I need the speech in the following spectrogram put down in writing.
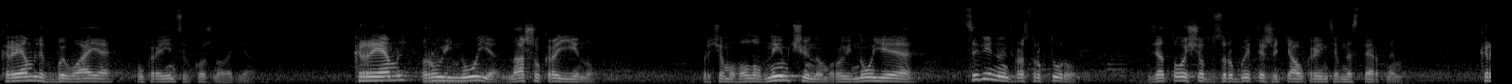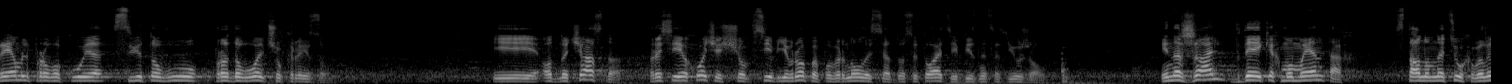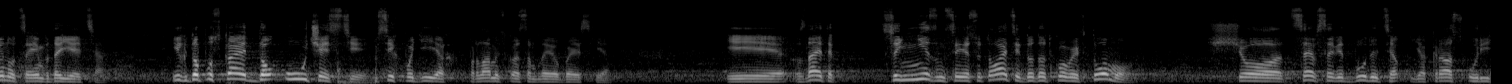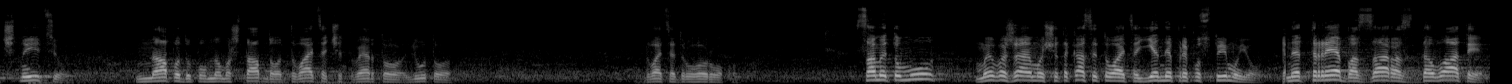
Кремль вбиває українців кожного дня. Кремль руйнує нашу країну. Причому головним чином руйнує цивільну інфраструктуру для того, щоб зробити життя українців нестерпним. Кремль провокує світову продовольчу кризу. І одночасно Росія хоче, щоб всі в Європі повернулися до ситуації business as usual. І, на жаль, в деяких моментах, станом на цю хвилину, це їм вдається. Їх допускають до участі у всіх подіях парламентської асамблеї ОБСЄ. І знаєте, цинізм цієї ситуації додатковий в тому, що це все відбудеться якраз у річницю нападу повномасштабного 24 лютого 2022 року. Саме тому ми вважаємо, що така ситуація є неприпустимою. Не треба зараз давати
